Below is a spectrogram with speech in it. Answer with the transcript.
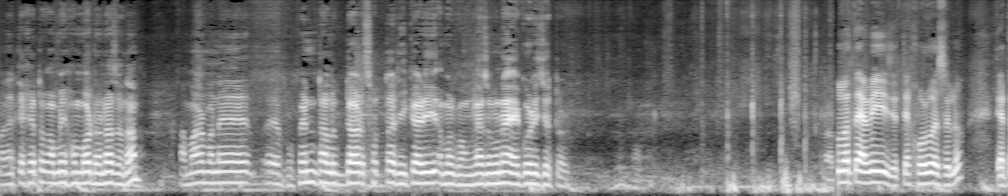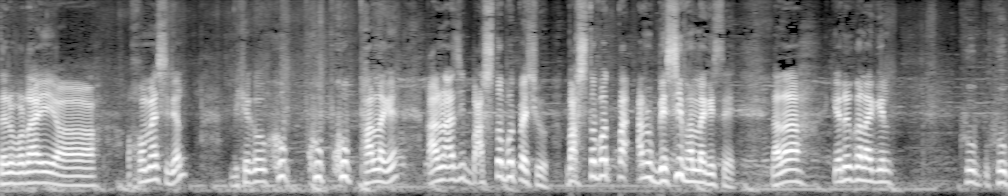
মানে তেখেতক আমি সম্বৰ্ধনা জনাম। আমাৰ মানে ভূপেন তালুকদাৰ স্বত্বাধিকাৰী আমাৰ গংগা যমুনা এগ' ৰিজৰ্টৰ আচলতে আমি যেতিয়া সৰু আছিলোঁ তেতিয়াৰ পৰাই অসমীয়া চিৰিয়েল বিশেষকৈ খুব খুব খুব ভাল লাগে। কাৰণ আজি বাস্তৱত পাইছোঁ। বাস্তৱত পাই আৰু বেছি ভাল লাগিছে। দাদা কেনেকুৱা লাগিল? খুব খুব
